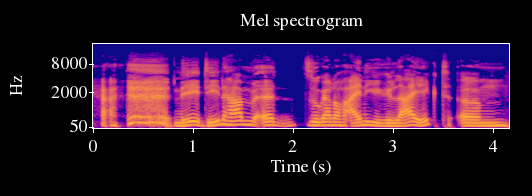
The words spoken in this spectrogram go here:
nee, den haben äh, sogar noch einige geliked. Ähm,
